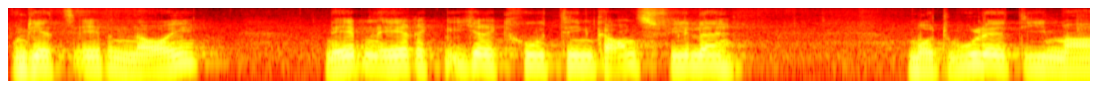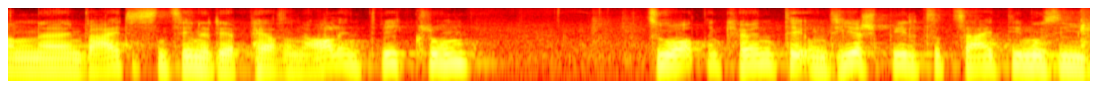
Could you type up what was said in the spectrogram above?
und jetzt eben neu neben E-Recruiting ganz viele Module, die man äh, im weitesten Sinne der Personalentwicklung zuordnen könnte. Und hier spielt zurzeit die Musik.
